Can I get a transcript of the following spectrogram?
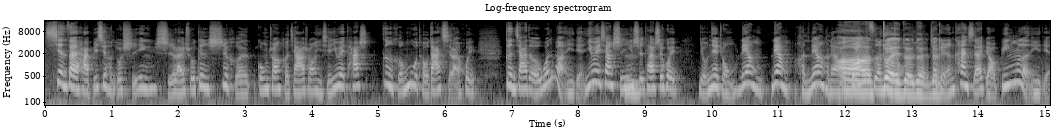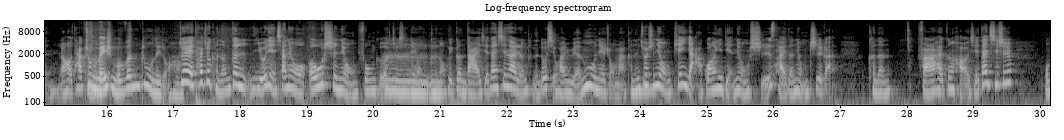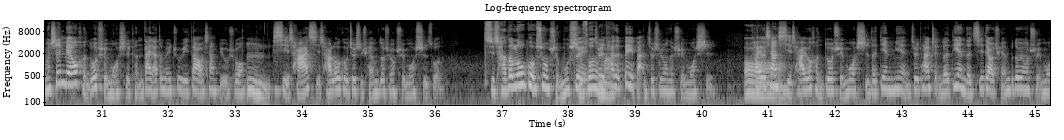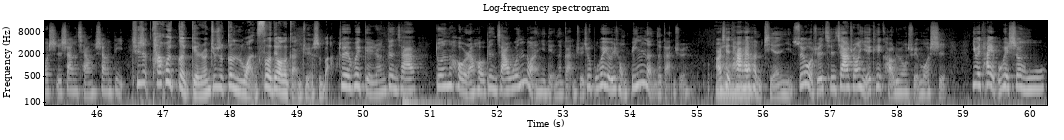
现在哈，比起很多石英石来说，更适合工装和家装一些，因为它是更和木头搭起来会更加的温暖一点。因为像石英石，它是会有那种亮亮很亮很亮的光泽那种，对对对，就给人看起来比较冰冷一点。然后它就没什么温度那种哈。对，它就可能更有点像那种欧式那种风格，就是那种可能会更搭一些。但现在人可能都喜欢原木那种嘛，可能就是那种偏哑光一点那种石材的那种质感，可能反而还更好一些。但其实我们身边有很多水墨石，可能大家都没注意到，像比如说，嗯，喜茶，喜茶 logo 就是全部都是用水墨石做的。喜茶的 logo 是用水墨石，做的吗？就是它的背板就是用的水墨石。哦、还有像喜茶有很多水墨石的店面，就是它整个店的基调全部都用水墨石上墙上地。其实它会给给人就是更暖色调的感觉，是吧？对，会给人更加敦厚，然后更加温暖一点的感觉，就不会有一种冰冷的感觉。而且它还很便宜，所以我觉得其实家装也可以考虑用水墨石，因为它也不会渗污。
